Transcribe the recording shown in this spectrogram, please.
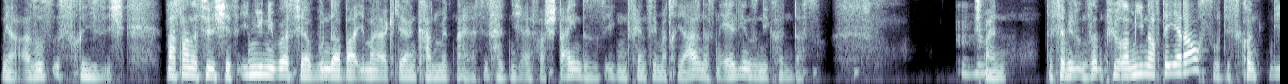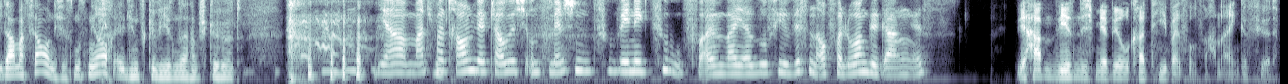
Ja, also es ist riesig. Was man natürlich jetzt in Universe ja wunderbar immer erklären kann mit, nein, das ist halt nicht einfach Stein, das ist irgendein fancy Material das sind Aliens und die können das. Mhm. Ich meine, das ist ja mit unseren Pyramiden auf der Erde auch so. Das konnten die damals ja auch nicht. Das mussten ja auch Aliens gewesen sein, habe ich gehört. Ja, manchmal trauen wir, glaube ich, uns Menschen zu wenig zu. Vor allem, weil ja so viel Wissen auch verloren gegangen ist. Wir haben wesentlich mehr Bürokratie bei so Sachen eingeführt.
